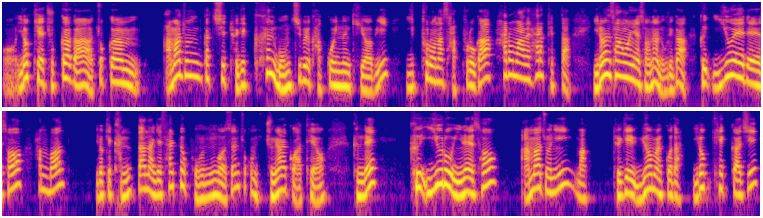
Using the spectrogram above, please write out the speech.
어, 이렇게 주가가 조금 아마존 같이 되게 큰 몸집을 갖고 있는 기업이 2%나 4%가 하루 만에 하락했다. 이런 상황에서는 우리가 그 이유에 대해서 한번 이렇게 간단하게 살펴보는 것은 조금 중요할 것 같아요. 근데 그 이유로 인해서 아마존이 막 되게 위험할 거다. 이렇게까지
